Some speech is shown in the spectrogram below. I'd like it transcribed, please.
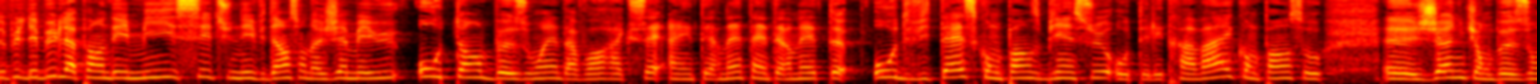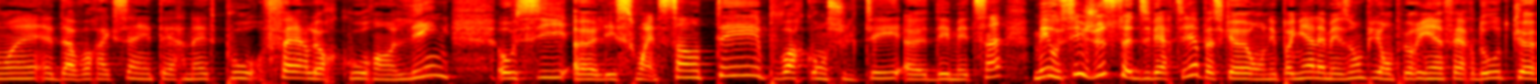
Depuis le début de la pandémie, c'est une évidence, on n'a jamais eu autant besoin d'avoir accès à Internet, Internet haute vitesse, qu'on pense bien sûr au télétravail, qu'on pense aux euh, jeunes qui ont besoin d'avoir accès à Internet pour faire leurs cours en ligne, aussi euh, les soins de santé, pouvoir consulter euh, des médecins, mais aussi juste se divertir parce qu'on est pogné à la maison puis on peut rien faire d'autre que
